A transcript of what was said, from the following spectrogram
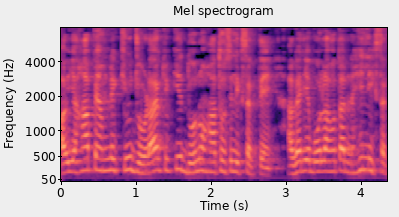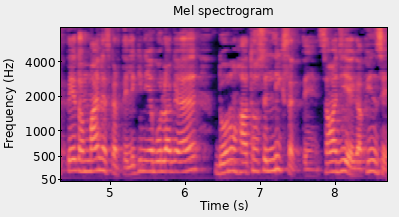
और यहाँ पे हमने क्यों जोड़ा? क्योंकि ये दोनों हाथों से लिख सकते हैं। अगर ये बोला होता नहीं लिख सकते तो हम माइनस करते लेकिन ये बोला गया है, दोनों हाथों से लिख सकते हैं। समझिएगा, फिर से।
